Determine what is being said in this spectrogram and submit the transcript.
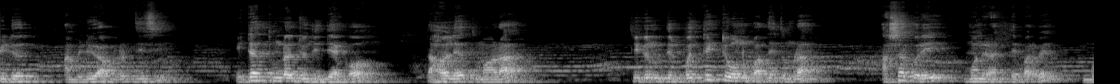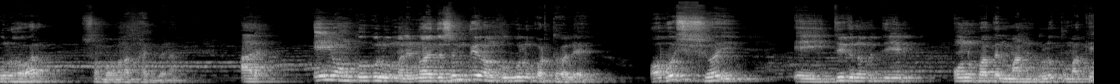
ভিডিও ভিডিও আপলোড দিয়েছি। এটা তোমরা যদি দেখো, তাহলে তোমরা ত্রিকোণমিতির প্রত্যেকটি অনুপাতে তোমরা আশা করি মনে রাখতে পারবে, ভুল হওয়ার সম্ভাবনা থাকবে না। আর এই অঙ্কগুলো মানে নয় দশমিক দুইয়ের অঙ্কগুলো করতে হলে অবশ্যই এই ত্রিকোণমিতির অনুপাতের মানগুলো তোমাকে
